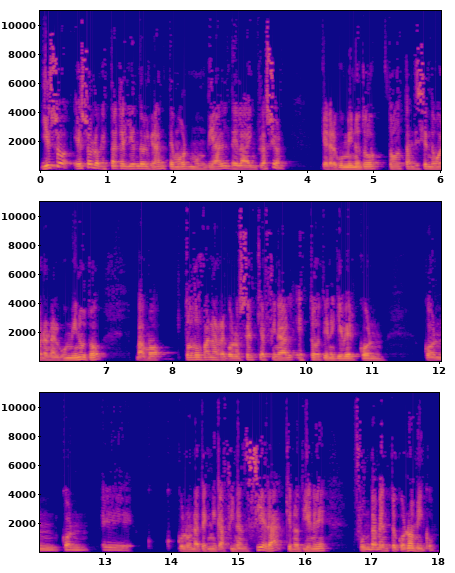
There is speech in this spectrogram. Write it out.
Y eso, eso es lo que está trayendo el gran temor mundial de la inflación. Que en algún minuto todos están diciendo, bueno, en algún minuto vamos, todos van a reconocer que al final esto tiene que ver con, con, con, eh, con una técnica financiera que no tiene fundamento económico.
